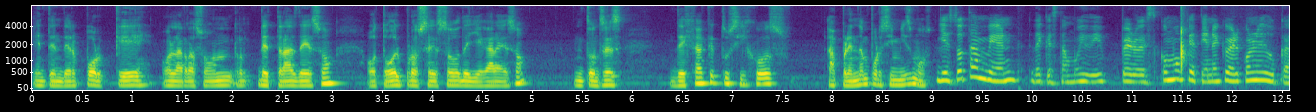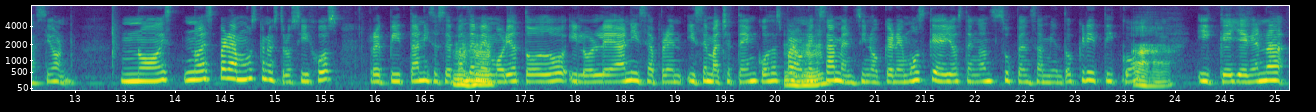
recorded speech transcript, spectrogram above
entender por qué o la razón detrás de eso o todo el proceso de llegar a eso. Entonces, deja que tus hijos aprendan por sí mismos. Y esto también, de que está muy deep, pero es como que tiene que ver con la educación. No, es, no esperamos que nuestros hijos repitan y se sepan de memoria todo y lo lean y se y se macheteen cosas para un examen, sino queremos que ellos tengan su pensamiento crítico y que lleguen a,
